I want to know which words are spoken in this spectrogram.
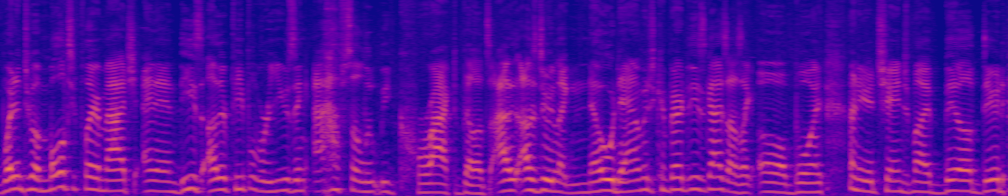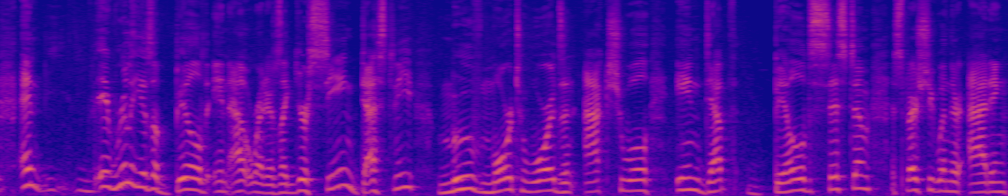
Went into a multiplayer match, and then these other people were using absolutely cracked builds. I, I was doing like no damage compared to these guys. I was like, oh boy, I need to change my build, dude. And it really is a build in Outriders. Like you're seeing Destiny move more towards an actual in-depth build system, especially when they're adding,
